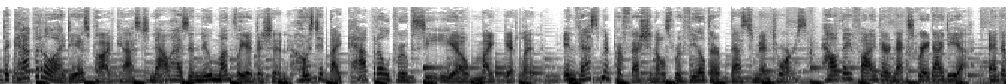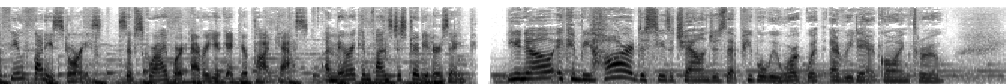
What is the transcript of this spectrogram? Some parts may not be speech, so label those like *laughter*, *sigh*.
The Capital Ideas Podcast now has a new monthly edition hosted by Capital Group CEO Mike Gitlin. Investment professionals reveal their best mentors, how they find their next great idea, and a few funny stories. Subscribe wherever you get your podcasts. American Funds Distributors, Inc. You know, it can be hard to see the challenges that people we work with every day are going through.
